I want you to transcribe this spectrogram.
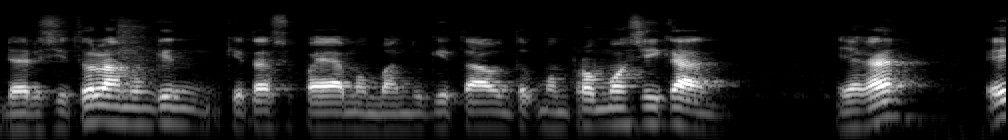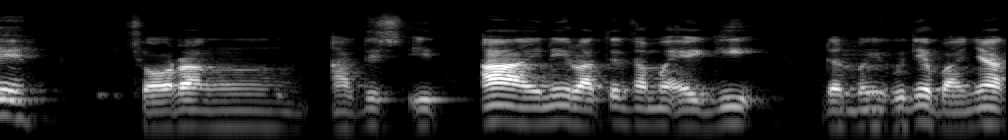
dari situlah mungkin kita supaya membantu kita untuk mempromosikan ya kan eh seorang artis A ini latihan sama Egi dan Hmm. pengikutnya banyak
